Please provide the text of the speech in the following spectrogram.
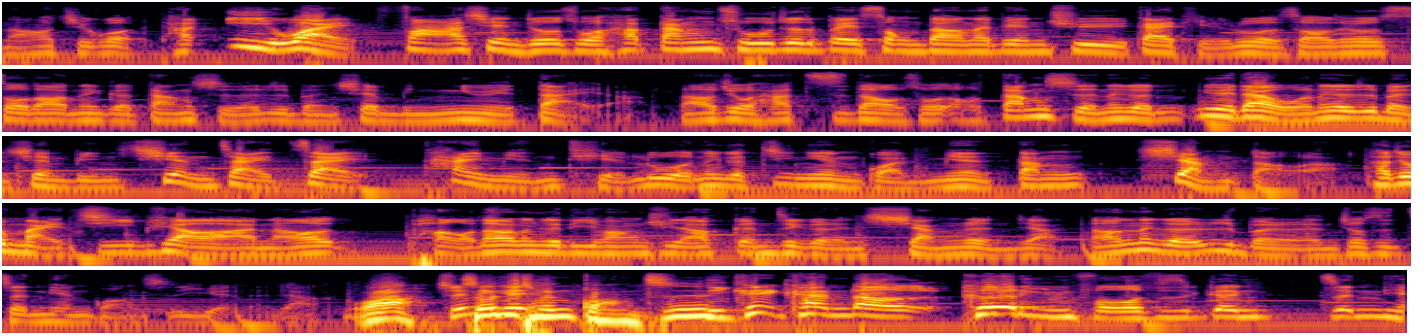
然后结果他意外发现，就是说他当初就是被送到那边去盖铁路的时候，就是受到那个当时的日本宪兵虐待啊，然后结果他知道说哦，当时的那个虐待我那个日本宪兵，现在在泰缅铁路的那个纪念馆里面当向导了，他就买机票啊，然后跑到那个地方去，然后跟这个人相认这样，然后那个日本人就是真田广之演的这样，哇，真田广之，你可以看到柯林佛斯跟真田。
